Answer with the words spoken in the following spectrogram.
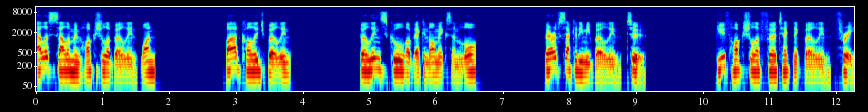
Alice Salomon Hochschule Berlin 1 Bard College Berlin. Berlin School of Economics and Law. Berufsakademie Berlin 2 Beuth Hochschule für Technik Berlin 3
